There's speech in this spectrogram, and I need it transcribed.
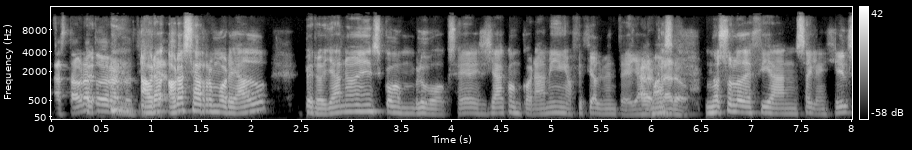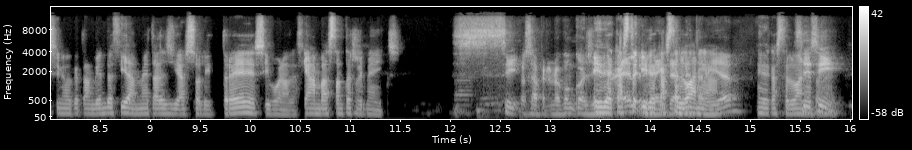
hasta ahora todo era noticia. Ahora, ahora se ha rumoreado, pero ya no es con Blue Box, ¿eh? es ya con Konami oficialmente. Y además, no solo decían Silent Hill, sino que también decían Metal Gear Solid 3 y bueno, decían bastantes remakes. Sí, o sea, pero no con Kojima. Y de, ¿eh? Castel- El y de Castlevania. Y de Castlevania. Sí, también. sí.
